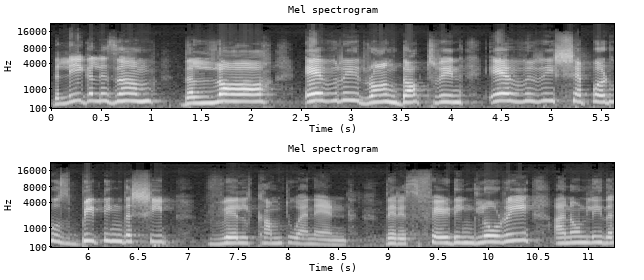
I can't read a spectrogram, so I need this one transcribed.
The legalism, the law, every wrong doctrine, every shepherd who's beating the sheep will come to an end there is fading glory, and only the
